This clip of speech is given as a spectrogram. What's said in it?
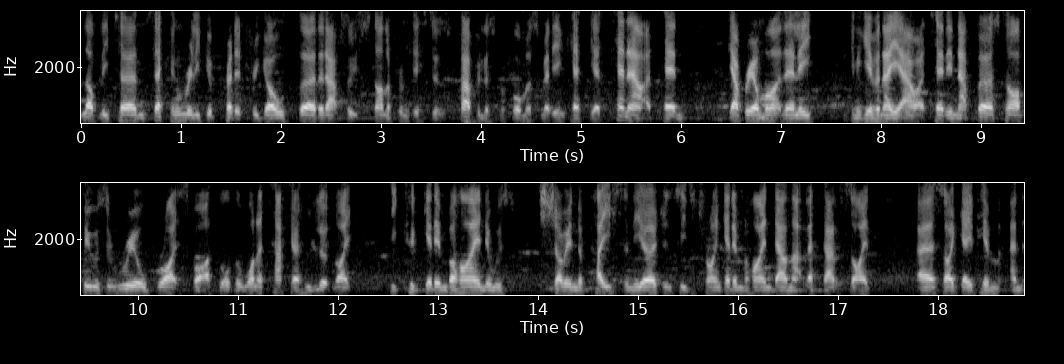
Lovely turn. Second, really good predatory goal. Third, an absolute stunner from distance. Fabulous performance from Eddie Nketiah. 10 out of 10. Gabriel Martinelli, going to give an 8 out of 10. In that first half, he was a real bright spot. I thought the one attacker who looked like he could get in behind and was showing the pace and the urgency to try and get him behind down that left hand side. Uh, so I gave him an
